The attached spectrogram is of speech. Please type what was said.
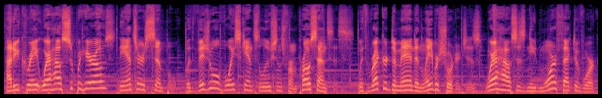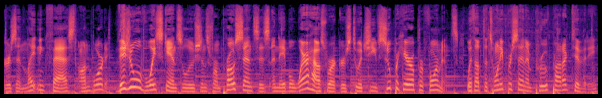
How do you create warehouse superheroes? The answer is simple. With visual voice scan solutions from ProCensus. With record demand and labor shortages, warehouses need more effective workers and lightning fast onboarding. Visual voice scan solutions from ProCensus enable warehouse workers to achieve superhero performance with up to 20% improved productivity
